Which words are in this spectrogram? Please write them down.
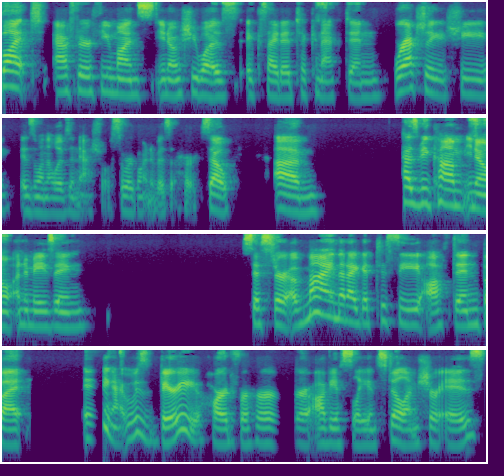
But after a few months, you know, she was excited to connect. And we're actually, she is one that lives in Nashville. So we're going to visit her. So um, has become, you know, an amazing sister of mine that I get to see often. But it was very hard for her, obviously, and still I'm sure is.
